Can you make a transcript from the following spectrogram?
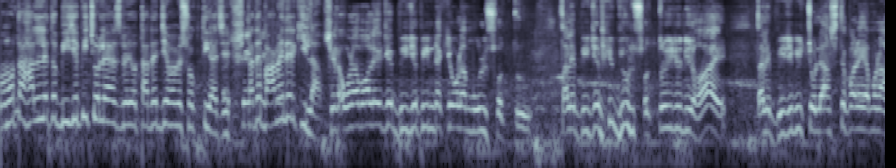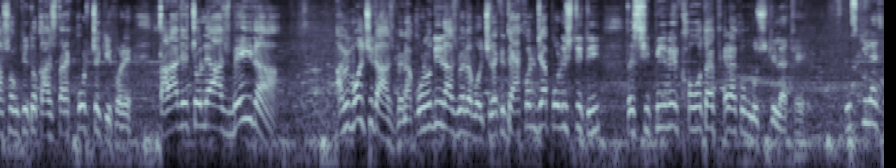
মমতা হারলে তো বিজেপি চলে আসবে তাদের যেভাবে শক্তি আছে তাতে বামেদের কি লাভ? সেটা ওরা বলে যে বিজেপির নাকি ওরা মূল শত্রু। তাহলে বিজেপির মূল শত্রুই যদি হয় তাহলে বিজেপি চলে আসতে পারে এমন আশঙ্কিত কাজ তারা করছে কি করে? তারা যে চলে আসবেই না। আমি বলছি না আসবে না কোনোদিন আসবে না বলছি না কিন্তু এখন যা পরিস্থিতি তো সিপিএমের ক্ষমতায় ফেরা খুব মুশকিল আছে। মুশকিল আছে?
